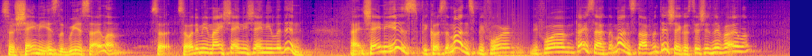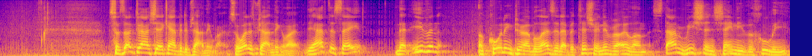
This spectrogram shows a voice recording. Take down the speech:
so Sheni is Libriya Sa'ilam, so, so what do you mean, my Sheni, Sheni Ledin? Right? Sheni is because the months before before Pesach, the months start from Tishrei, because Tishrei is Nivra Ilam. So Zog to Rashi, it can't be the Pshat in. So what is Pshat in? You have to say that even according to Rabbi Lezer, that Betishrei Nivra Olam, Stam Rishon Sheni V'chuli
